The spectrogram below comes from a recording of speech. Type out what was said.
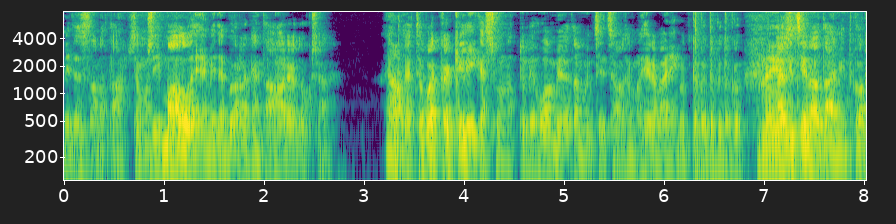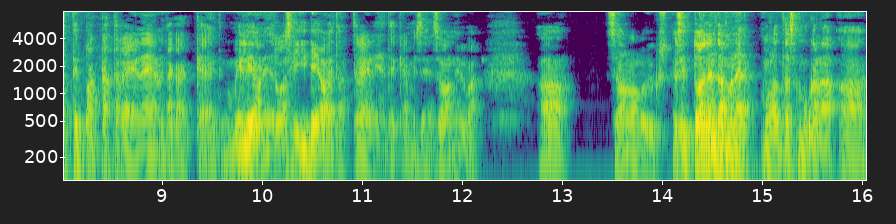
mitä se sanotaan, semmoisia malleja, miten voi rakentaa harjoituksen. Että et on vaikka kaikki liikesuunnat tuli huomiota, mutta sitten se on semmoinen hirveä niin kuin, tuku, tuku, tuku. Niin, ja sitten siinä on jotain niitä korttipakkatreenejä ja mitä kaikkea. Niin miljoonia erilaisia ideoita treenien tekemiseen, se on hyvä. Uh, se on ollut yksi. Ja sitten toinen tämmöinen, mulla on tästä mukana uh,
